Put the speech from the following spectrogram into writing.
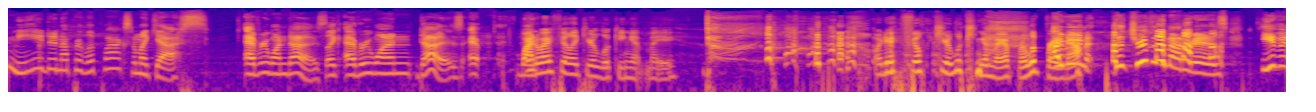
I need an upper lip wax? And I'm like, "Yes." Everyone does. Like everyone does. Why do I feel like you're looking at my Why do I feel like you're looking at my upper lip right I now? I mean, the truth of the matter is, even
